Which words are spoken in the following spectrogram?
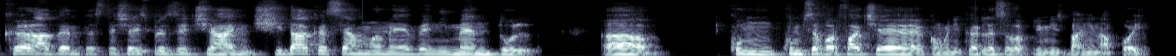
că avem peste 16 ani și dacă se amână evenimentul, uh, cum, cum se vor face comunicările să vă primiți banii înapoi.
